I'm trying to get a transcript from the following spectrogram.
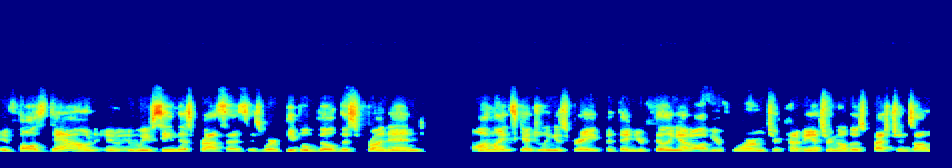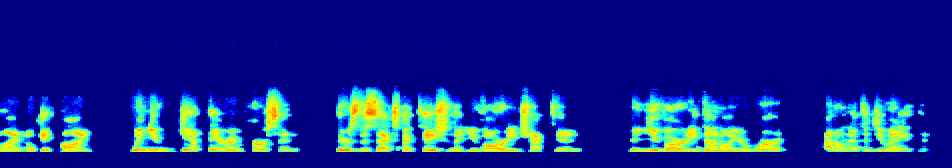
it falls down, and, and we've seen this process, is where people build this front end. Online scheduling is great, but then you're filling out all of your forms, you're kind of answering all those questions online. Okay, fine. When you get there in person, there's this expectation that you've already checked in, that you've already done all your work. I don't have to do anything.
